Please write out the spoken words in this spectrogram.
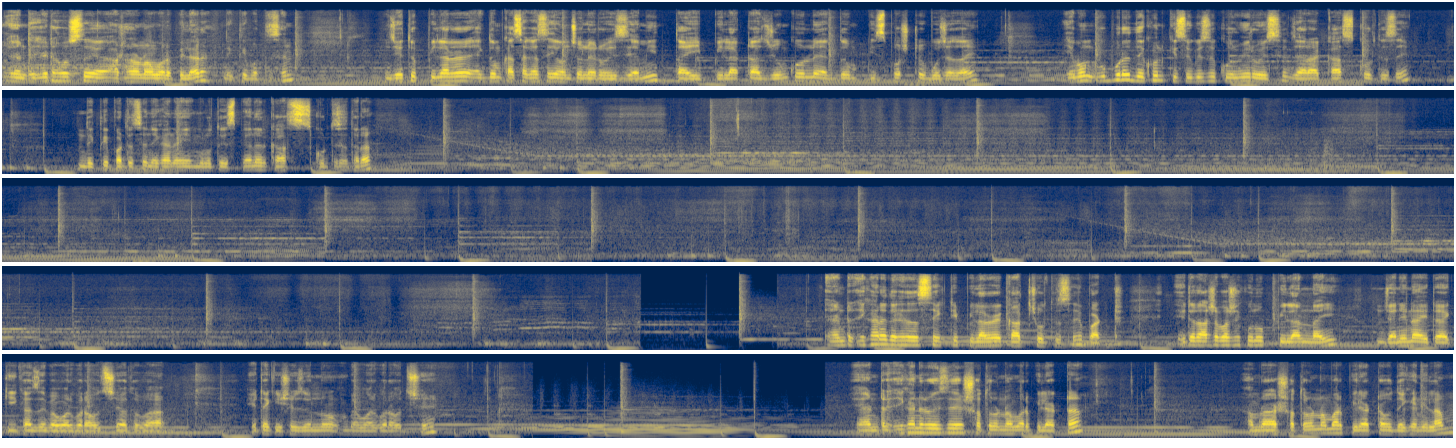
অ্যান্ড এটা হচ্ছে আঠারো নম্বর পিলার দেখতে পারতেছেন। যেহেতু পিলারের একদম কাছাকাছি অঞ্চলে রয়েছি আমি, তাই পিলারটা জুম করলে একদম স্পষ্ট বোঝা যায়। এবং উপরে দেখুন কিছু কিছু কর্মী রয়েছে যারা কাজ করতেছে। দেখতে পারতেছেন এখানে মূলত স্প্যানের কাজ করতেছে তারা। এখানে দেখা যাচ্ছে একটি পিলারের কাজ চলতেছে বাট এটার আশেপাশে কোনো পিলার নাই। জানি না এটা কি কাজে ব্যবহার করা হচ্ছে অথবা এটা কিসের জন্য ব্যবহার করা হচ্ছে। অ্যান্ড এখানে রয়েছে সতেরো নম্বর পিলারটা। আমরা সতেরো নম্বর পিলারটাও দেখে নিলাম।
